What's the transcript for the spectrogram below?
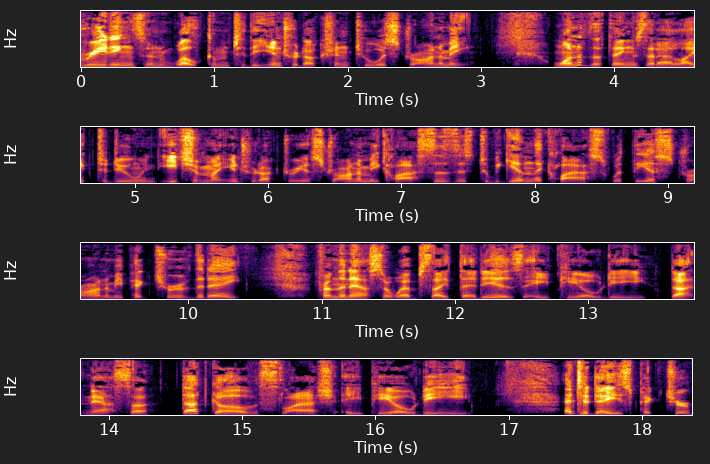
Greetings and welcome to the introduction to astronomy. One of the things that I like to do in each of my introductory astronomy classes is to begin the class with the astronomy picture of the day from the NASA website that is apod.nasa.gov apod. And today's picture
